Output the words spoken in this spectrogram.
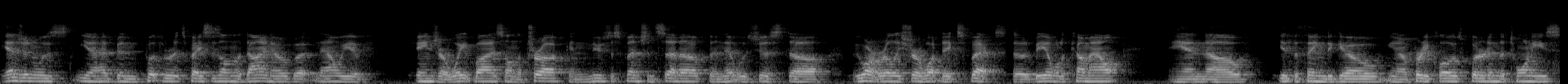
The engine was, you know, had been put through its paces on the dyno, but now we have changed our weight bias on the truck and new suspension setup, and it was just uh, we weren't really sure what to expect. So to be able to come out and uh, get the thing to go, you know, pretty close, put it in the 20s.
